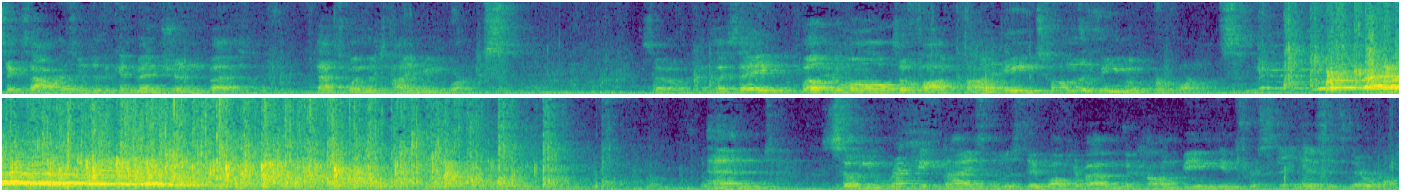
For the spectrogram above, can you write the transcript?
six hours into the convention, but that's when the timing works. So, as I say, welcome all to FogCon 8 on the theme of performance. And so you recognize them as they walk about the con being interesting, as is their wont.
